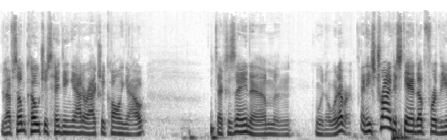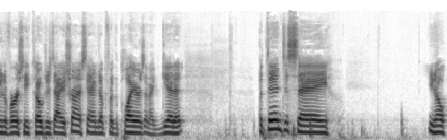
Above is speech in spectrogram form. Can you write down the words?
You have some coaches hinting at or actually calling out Texas A&M and you know whatever. And he's trying to stand up for the university coaches. He's trying to stand up for the players, and I get it. But then to say, you know,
